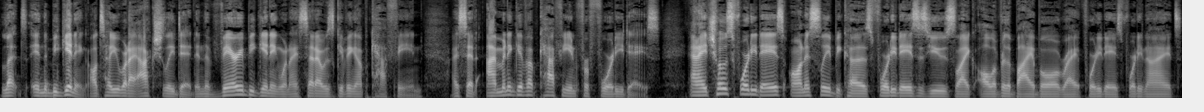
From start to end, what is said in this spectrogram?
let's in the beginning, I'll tell you what I actually did. In the very beginning, when I said I was giving up caffeine, I said I'm going to give up caffeine for 40 days. And I chose 40 days honestly because 40 days is used like all over the Bible, right? 40 days, 40 nights.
